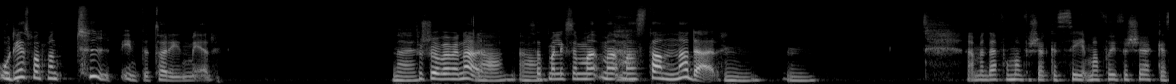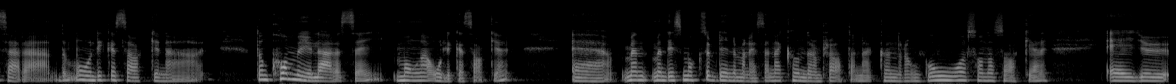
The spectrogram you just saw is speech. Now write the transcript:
och det är som att man typ inte tar in mer. Nej. Förstår du vad jag menar? Ja, ja. Så att man, liksom, man, man, man stannar där. Mm, mm. Ja, men där får man försöka se, man får ju försöka så här, de olika sakerna. De kommer ju lära sig många olika saker. Eh, men, men det som också blir när man är så här, när kunde de prata, när kunde de gå och sådana saker. Är ju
